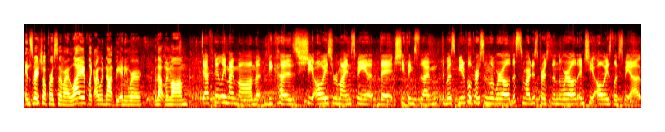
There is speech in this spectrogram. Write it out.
inspirational person in my life. Like I would not be anywhere without my mom. Definitely my mom because she always reminds me that she thinks that I'm the most beautiful person in the world, the smartest person in the world, and she always lifts me up.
